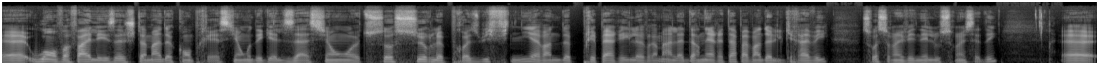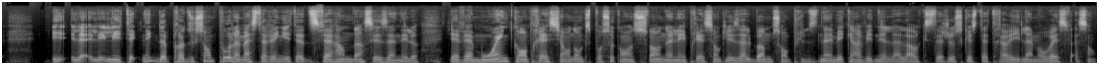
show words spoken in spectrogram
euh, où on va faire les ajustements de compression, d'égalisation, tout ça sur le produit fini avant de préparer vraiment la dernière étape avant de le graver, soit sur un vinyle ou sur un CD les, techniques de production pour le mastering étaient différentes dans ces années-là. Il y avait moins de compression, donc c'est pour ça qu'on souvent on a l'impression que les albums sont plus dynamiques en vinyle, alors que c'était juste que c'était travaillé de la mauvaise façon.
